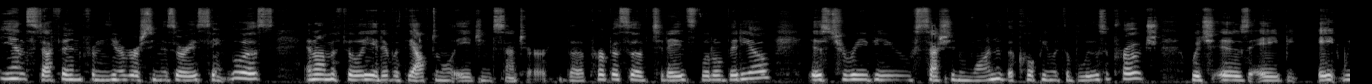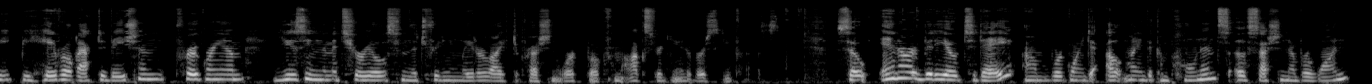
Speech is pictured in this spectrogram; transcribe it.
Ann Steffen from the University of Missouri St. Louis, and I'm affiliated with the Optimal Aging Center. The purpose of today's little video is to review session one of the Coping with the Blues approach, which is a eight week behavioral activation program using the materials from the Treating Later Life Depression workbook from Oxford University Press. So in our video today, um, we're going to outline the components of session number one.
